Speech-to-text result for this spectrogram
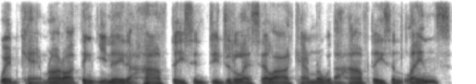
webcam, right? I think you need a half decent digital SLR camera with a half decent lens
